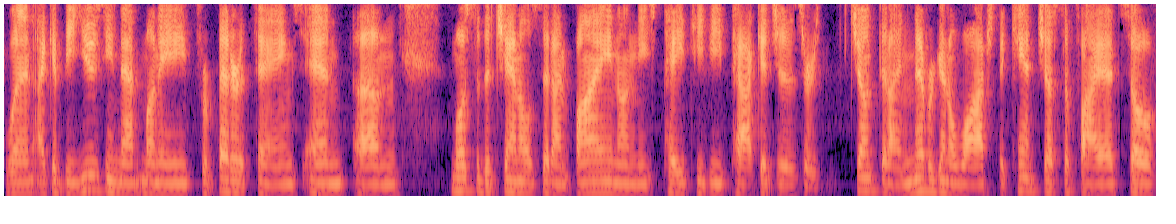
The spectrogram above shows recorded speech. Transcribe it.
when I could be using that money for better things?" And um, most of the channels that I'm buying on these pay TV packages are junk that I'm never going to watch. They can't justify it. So,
